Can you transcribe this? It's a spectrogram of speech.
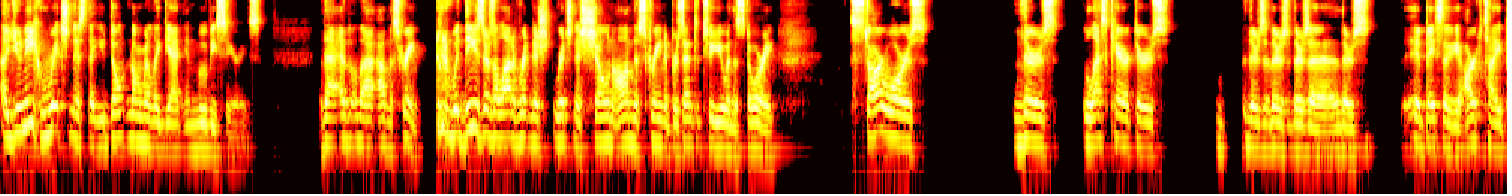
a unique richness that you don't normally get in movie series that uh, on the screen. With these, there's a lot of richness richness shown on the screen and presented to you in the story. Star Wars, there's less characters. There's there's there's a there's it basically archetype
